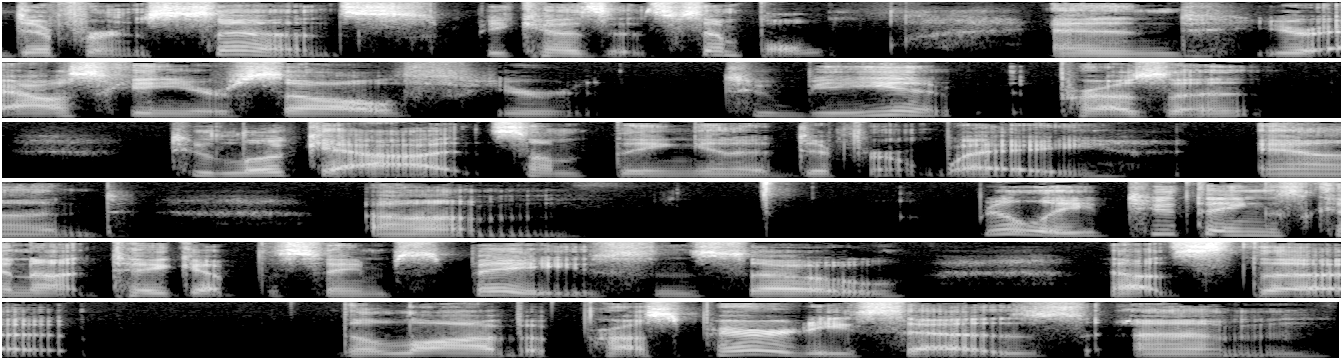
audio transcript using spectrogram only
different sense because it's simple and you're asking yourself you're to be present to look at something in a different way. And um, really two things cannot take up the same space. And so that's the the law of prosperity says um,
